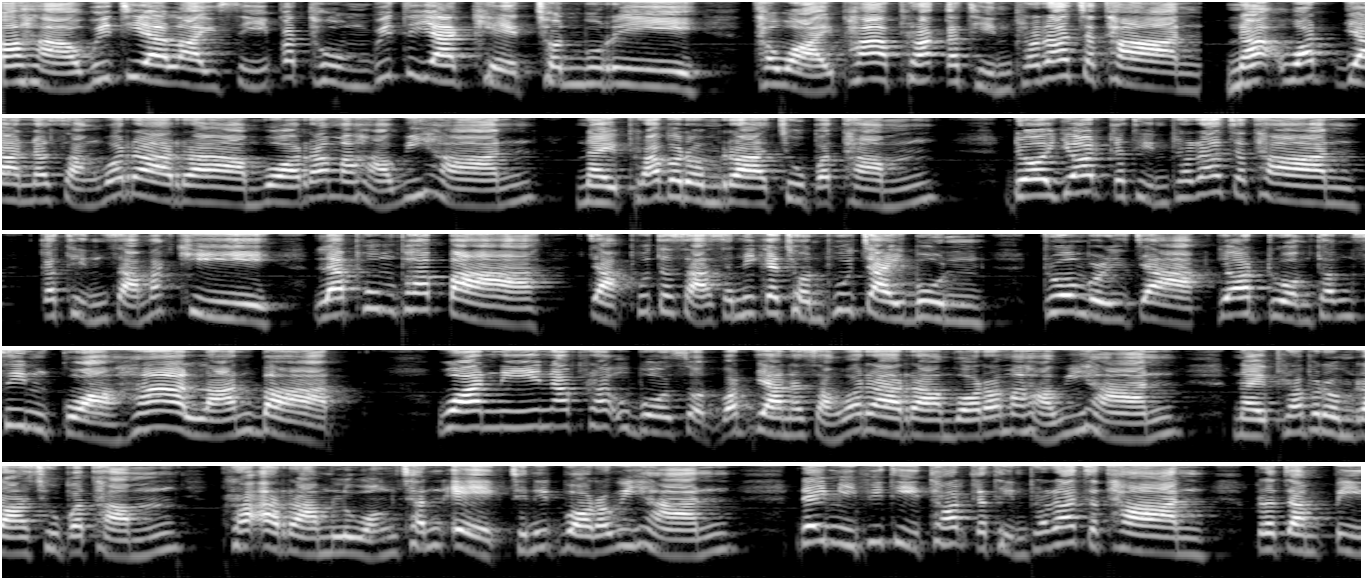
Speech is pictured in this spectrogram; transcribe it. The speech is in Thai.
มหาวิทยาลัยศรีปทุมวิทยาเขตชนบุรี ถวายผ้าพระกฐินพระราชทาน ณวัดยานสังวราราม วรมหาวิหาร ในพระบรมราชูปถัมภ์โดยยอดกฐินพระราชทานกฐินสามัคคี และพุ่มผ้าป่า จากพุทธศาสนิกชนผู้ใจบุญ ร่วมบริจาคยอดรวมทั้งสิ้นกว่า 5 ล้านบาท วันนี้ณพระอุโบสถวัดยานสังวรารามวรมหาวิหาร ในพระบรมราชูปถัมภ์พระอารามหลวงชั้นเอกชนิดวรวิหาร ได้มีพิธีทอดกฐินพระราชทาน ประจำปี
